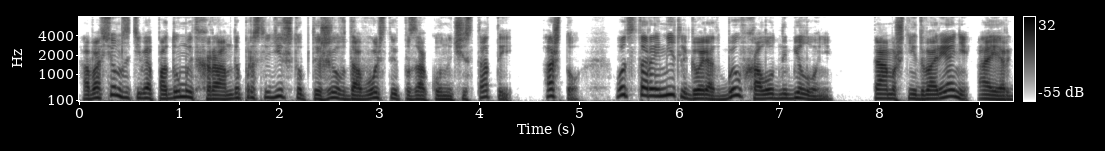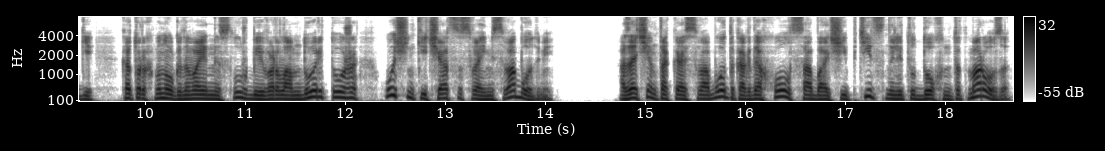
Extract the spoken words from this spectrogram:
Обо всем за тебя подумает храм, да проследит, чтобы ты жил в довольстве по закону чистоты. А что? Вот старый Митль, говорят, был в холодной Белоне. Тамошние дворяне, аэрги, которых много на военной службе и в Орламдоре тоже, очень кичатся своими свободами. А зачем такая свобода, когда холод, собачьи и птицы на лету дохнут от мороза?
